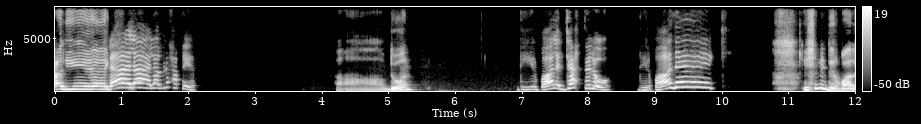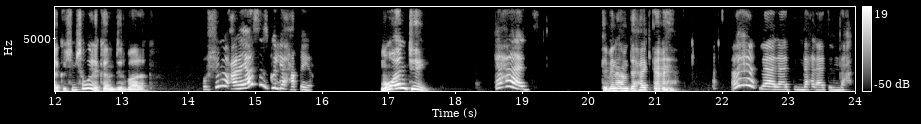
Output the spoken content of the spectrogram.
عليك. لا لا لا منو حقير؟ آه بدون. دير بالك جحفلو دير بالك. إيش اللي يدير بالك؟ إيش مسوي لك أنا دير بالك؟ وشنو؟ على يا أساس تقول لي حقير. مو انتي قعد. تبين أمدحك؟ لا لا تمدح لا تمدح.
